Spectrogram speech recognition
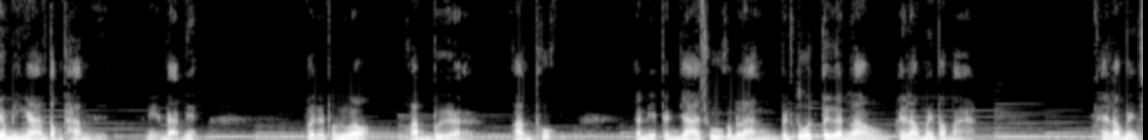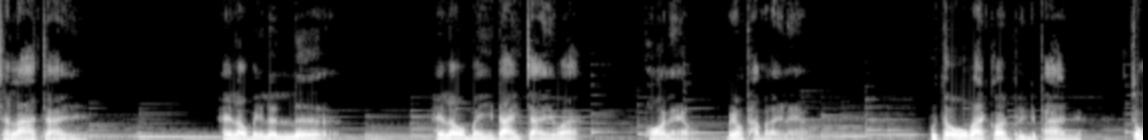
ยังมีงานต้องทำอีกนี่แบบนี้เพราะฉะนั้นผมว่าความเบื่อความทุกข์ อันนี้เป็นยาชูกำลัง เป็นตัวเตือนเราให้เราไม่ประมาท ให้เราไม่ชะล่าใจ ให้เราไม่เลินเล่อ ให้เราไม่ได้ใจว่า พอแล้วไม่ต้องทำอะไรแล้ว พุทธโอวาทก่อนปรินิพานเนี่ยจง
